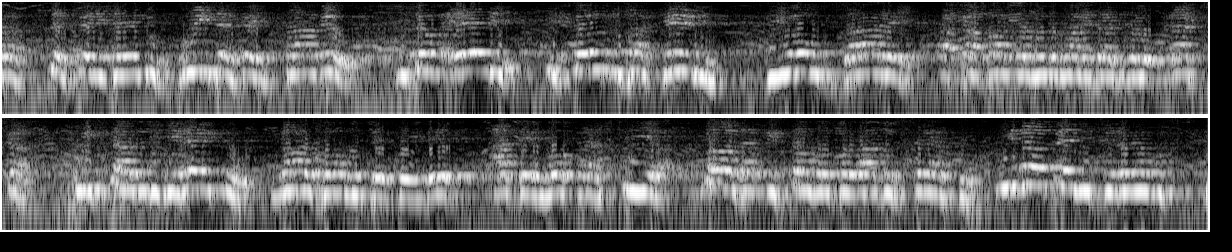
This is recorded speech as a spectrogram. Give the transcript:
Câmara defendendo o indefensável. Então ele e todos aqueles e ousarem acabar com a normalidade democrática, o Estado de Direito, nós vamos defender a democracia. Nós aqui estamos do lado certo e não permitiremos que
